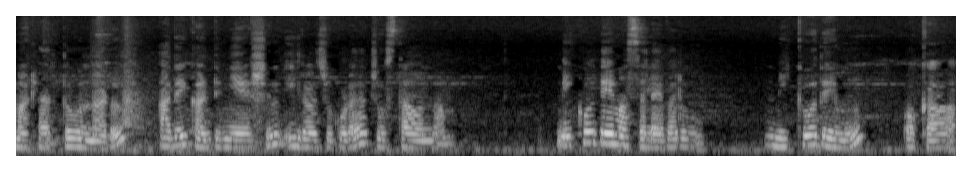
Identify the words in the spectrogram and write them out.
మాట్లాడుతూ ఉన్నాడు. అదే కంటిన్యూషన్ ఈరోజు కూడా చూస్తూ ఉన్నాం. నికోదేం అసలు ఎవరు నికోదేము ఒక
